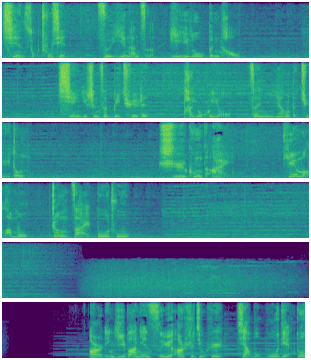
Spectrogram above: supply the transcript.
线索出现，紫衣男子一路奔逃，嫌疑身份被确认。他又会有怎样的举动？失控的爱，天网栏目正在播出。二零一八年四月二十九日下午五点多，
